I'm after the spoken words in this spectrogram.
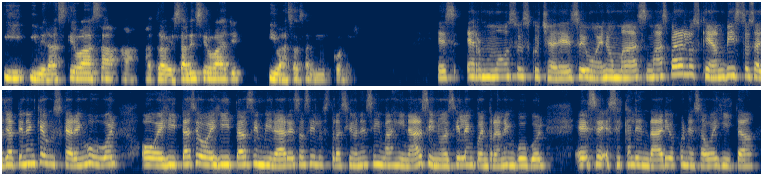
y, verás que vas a atravesar ese valle y vas a salir con Él. Es hermoso escuchar eso y bueno, más, más para los que han visto, o sea, ya tienen que buscar en Google ovejitas y ovejitas y mirar esas ilustraciones e imaginar, si no es que la encuentran en Google, ese, ese calendario con esa ovejita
